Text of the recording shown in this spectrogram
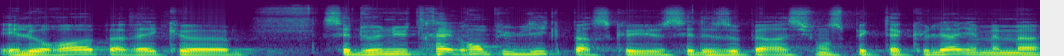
et l'Europe. Avec, euh, c'est devenu très grand public parce que c'est des opérations spectaculaires. Il y a même euh,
